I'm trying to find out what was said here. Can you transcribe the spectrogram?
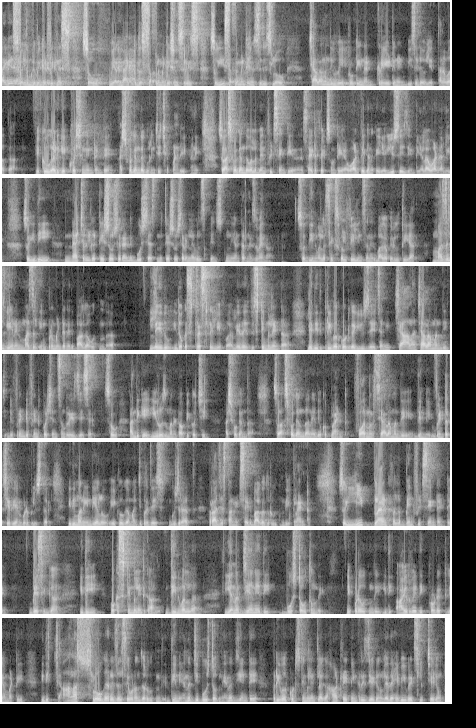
Hi guys welcome to Venkat fitness so we're back to the supplementation series so ఈ supplementation సిరీస్లో చాలామంది whey protein and creatine and BCW తర్వాత ఎక్కువగా అడిగే question ఏంటంటే అశ్వగంధ గురించి చెప్పండి అని. సో అశ్వగంధ వల్ల బెనిఫిట్స్ ఏంటి? సైడ్ ఎఫెక్ట్స్ ఉంటాయా? వాడితే కనుక యూసేజ్ ఏంటి? ఎలా వాడాలి? సో ఇది న్యాచురల్గా టెస్టోస్టెరాన్ని బూస్ట్ చేస్తుంది. టెస్టోస్టెరాన్ లెవెల్స్ పెంచుతుంది అంటారు నిజమేనా? సో దీనివల్ల సెక్స్వల్ ఫీలింగ్స్ అనేది బాగా పెరుగుతాయా? Muscle gain and muscle improvement అనేది బాగా అవుతుందా? లేదు ఇది ఒక స్ట్రెస్ రిలీఫా? లేదా ఇది స్టిమ్యులెంటా లేదా ఇది ప్రీ వర్కౌట్గా యూజ్ చేయొచ్చు? అని చాలా చాలామంది డిఫరెంట్ డిఫరెంట్ క్వశ్చన్స్ని రేజ్ చేశారు. సో అందుకే ఈరోజు మన టాపిక్ వచ్చి అశ్వగంధ. సో అశ్వగంధ అనేది ఒక ప్లాంట్. ఫారినర్స్ చాలామంది దీన్ని వింటర్ చెర్రీ అని కూడా పిలుస్తారు. ఇది మన ఇండియాలో ఎక్కువగా మధ్యప్రదేశ్ గుజరాత్ రాజస్థాన్ ఇటు సైడ్ బాగా దొరుకుతుంది ఈ ప్లాంట్. సో ఈ ప్లాంట్ వల్ల బెనిఫిట్స్ ఏంటంటే బేసిక్గా ఇది ఒక స్టిమ్యులెంట్ కాదు. దీనివల్ల ఎనర్జీ అనేది బూస్ట్ అవుతుంది. ఎప్పుడవుతుంది? ఇది ఆయుర్వేదిక్ ప్రోడక్ట్ కాబట్టి ఇది చాలా స్లోగా రిజల్ట్స్ ఇవ్వడం జరుగుతుంది. దీని ఎనర్జీ బూస్ట్ అవుతుంది. ఎనర్జీ అంటే ప్రీ వర్కౌట్ స్టిమ్యులెంట్ లాగా హార్ట్ రేట్ని ఇంక్రీజ్ చేయడం లేదా హెవీ వెయిట్ స్లిప్ చేయడం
